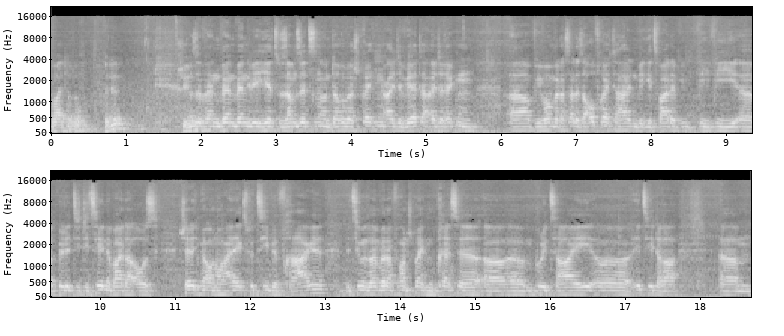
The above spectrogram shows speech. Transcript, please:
Weitere, bitte? Schön. Also wenn, wenn, wenn wir hier zusammensitzen und darüber sprechen, alte Werte, alte Recken, wie wollen wir das alles aufrechterhalten? Wie geht es weiter? Wie, wie, wie äh, bildet sich die Szene weiter aus? Stelle ich mir auch noch eine explizite Frage, beziehungsweise wenn wir davon sprechen, Presse, äh, ähm, Polizei äh, etc. Ähm,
